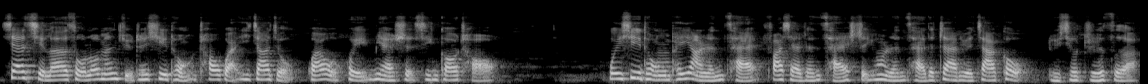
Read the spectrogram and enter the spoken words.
掀起了所罗门矩阵系统超管一加九管委会面试新高潮，为系统培养人才、发现人才、使用人才的战略架构履行职责，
